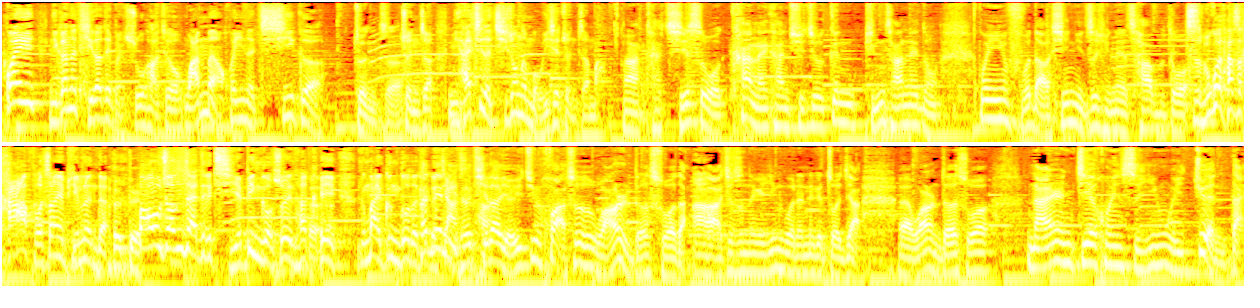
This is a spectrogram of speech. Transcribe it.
关于你刚才提到这本书哈，就完满婚姻的七个。准则，准则，你还记得其中的某一些准则吗？啊，它其实我看来看去就跟平常那种婚姻辅导、心理咨询的差不多，只不过它是哈佛商业评论的 包装在这个企业并购，所以它可以 卖更多的。他那里头提到有一句话，说是王尔德说的啊，就是那个英国的那个作家，呃，王尔德说，男人结婚是因为倦怠。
